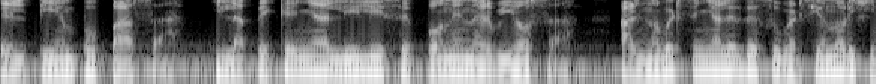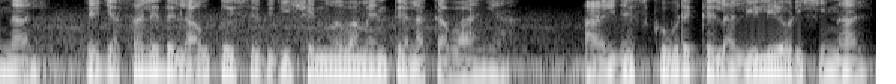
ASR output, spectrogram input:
El tiempo pasa y la pequeña Lily se pone nerviosa. Al no ver señales de su versión original, ella sale del auto y se dirige nuevamente a la cabaña. Ahí descubre que la Lily original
